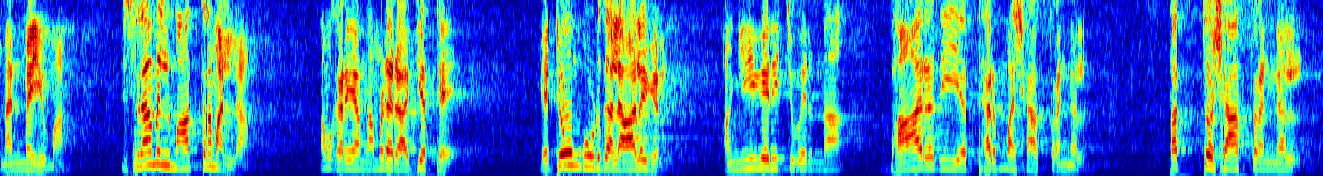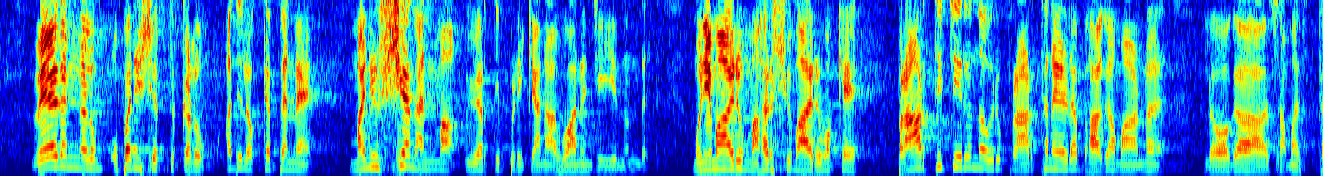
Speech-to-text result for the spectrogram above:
നന്മയുമാണ്. ഇസ്ലാമിൽ മാത്രമല്ല നമുക്കറിയാം നമ്മുടെ രാജ്യത്തെ ഏറ്റവും കൂടുതൽ ആളുകൾ അംഗീകരിച്ചു വരുന്ന ഭാരതീയ ധർമ്മശാസ്ത്രങ്ങൾ തത്വശാസ്ത്രങ്ങൾ വേദങ്ങളും ഉപനിഷത്തുക്കളും അതിലൊക്കെ തന്നെ മനുഷ്യ നന്മ ഉയർത്തിപ്പിടിക്കാൻ ആഹ്വാനം ചെയ്യുന്നുണ്ട്. മുനിമാരും മഹർഷിമാരും ഒക്കെ പ്രാർത്ഥിച്ചിരുന്ന ഒരു പ്രാർത്ഥനയുടെ ഭാഗമാണ് ലോക സമസ്ത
